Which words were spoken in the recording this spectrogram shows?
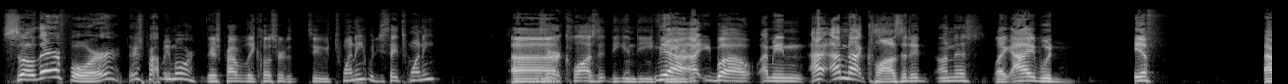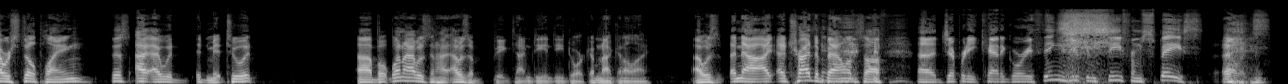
So therefore, there's probably more. There's probably closer to, to twenty. Would you say twenty? Uh, Is there a closet D and D? Yeah, I, well, I mean, I, I'm not closeted on this. Like, I would, if I were still playing this, I, I would admit to it. Uh, but when I was in high, I was a big time D and D dork. I'm not going to lie. I was now. I, I tried to balance off. uh, Jeopardy category things you can see from space. Alex,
